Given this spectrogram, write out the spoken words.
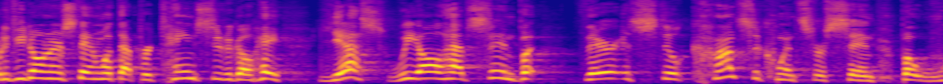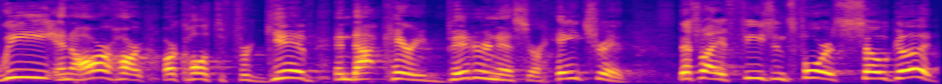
But if you don't understand what that pertains to, to go, hey, yes, we all have sin, but there is still consequence for sin. But we in our heart are called to forgive and not carry bitterness or hatred. That's why Ephesians 4 is so good.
